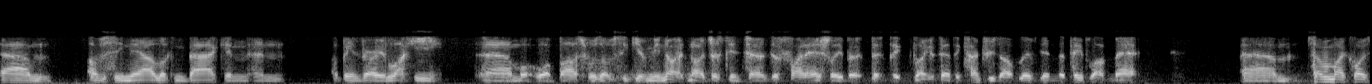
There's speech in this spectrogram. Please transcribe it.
um, obviously now looking back and, and I've been very lucky um, what, what basketball's obviously given me, not not just in terms of financially, but the, the, like I said, the countries I've lived in, the people I've met. um, some of my close,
